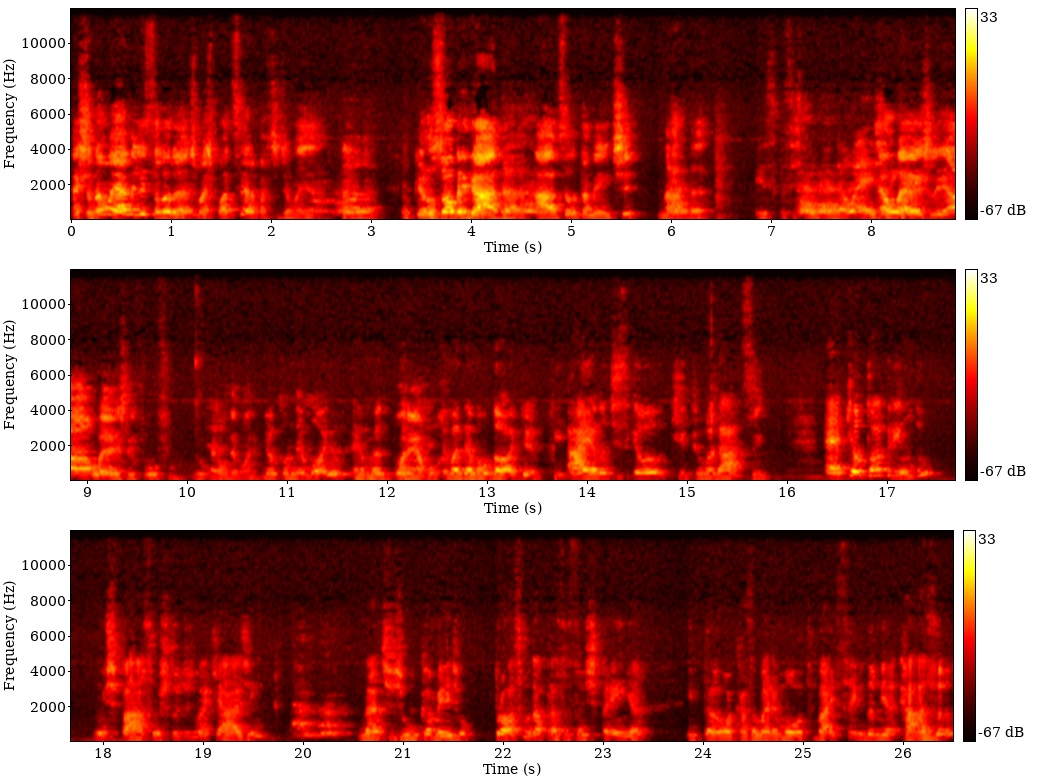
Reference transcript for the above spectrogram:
Esta não é a Melissa Lorange, mas pode ser a partir de amanhã. Ah. Porque eu não sou obrigada a absolutamente nada. Isso que vocês estão ouvindo é o Wesley. É o Wesley, ah, o Wesley, fofo, meu É. cão demônio. Meu cão demônio. É meu, Porém, amor. é uma demon dog. Ah, e a notícia que eu, que, que eu vou dar Sim. é que eu tô abrindo um espaço, um estúdio de maquiagem na Tijuca mesmo, próximo da Praça São Espenha. Então a Casa Maremoto vai sair da minha casa.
